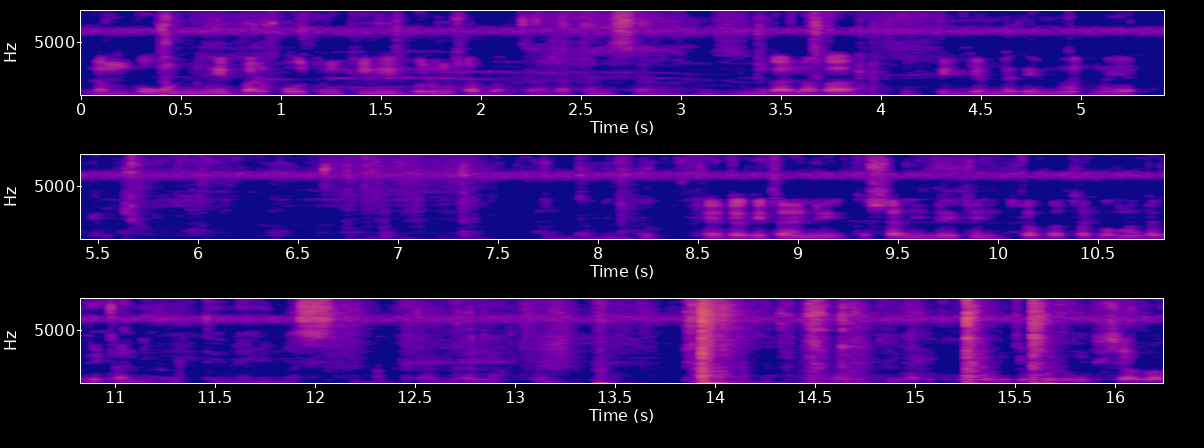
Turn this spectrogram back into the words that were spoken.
lambungan, may balkuton TV bulong sa ba. Kakatan sa. Gala ka, pilyam na rin ma mayat. Ang daman to. Kaya dagita ni, kasan ni, dito ni, taba-taba nga dagita ni. Naruti na yun mas tagalak to. Balkuton ti bulong ti sa ba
